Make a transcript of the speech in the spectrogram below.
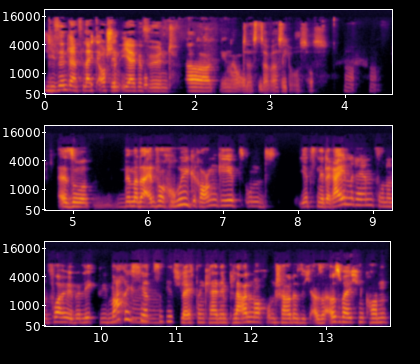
Die, die sind dann vielleicht auch schon eher gewöhnt, ja, genau. dass da was los ist. Ja, ja. Also wenn man da einfach ruhig rangeht und jetzt nicht reinrennt, sondern vorher überlegt, wie mache ich es jetzt, mhm. jetzt vielleicht einen kleinen Plan mache und schaue, dass ich also ausweichen kann,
